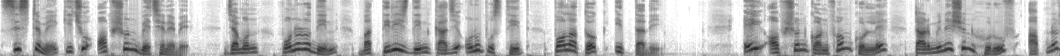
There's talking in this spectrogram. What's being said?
সিস্টেমে কিছু অপশন বেছে নেবে। যেমন পনেরো দিন বা ৩০ দিন কাজে অনুপস্থিত, পলাতক ইত্যাদি। এই অপশন কনফার্ম করলে টার্মিনেশন হুরুফ আপনার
